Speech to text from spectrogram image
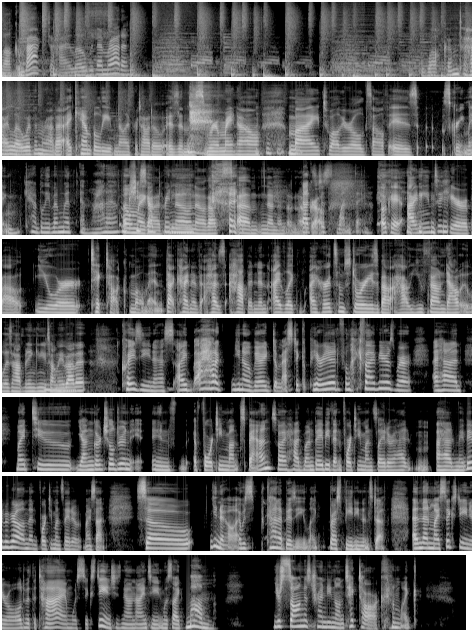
Welcome back to High Low with Emrata. Welcome to High Low with Emrata. I can't believe Nelly Furtado is in this room right now. My 12 year old self is screaming. Can't believe I'm with Emrata. Look, oh my so god! pretty. No, no, that's um, no, no, no, no, That's girl. just one thing. okay, I need to hear about your TikTok moment that kind of has happened, and I like I heard some stories about how you found out it was happening. Can you tell me about it? Craziness. I, I had a you know very domestic period for like five years where I had my two younger children in a 14 month span. So I had one baby, then 14 months later I had I had my baby girl, and then 14 months later my son. So you know I was kind of busy like breastfeeding and stuff. And then my 16 year old, who at the time was 16, she's now 19, was like, "Mom, your song is trending on TikTok." And I'm like.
